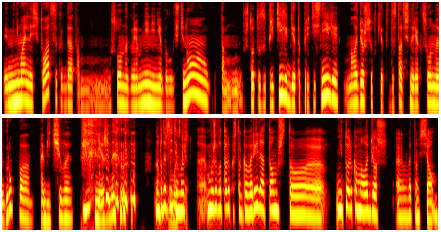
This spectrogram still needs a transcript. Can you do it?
Минимальная ситуация, когда там, условно говоря, мнение не было учтено, там что-то запретили, где-то притеснили. Молодежь все-таки это достаточно реакционная группа, обидчивая, нежная. Ну подождите, мы, э, мы же вот только что говорили о том, что не только молодежь э, в этом всем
